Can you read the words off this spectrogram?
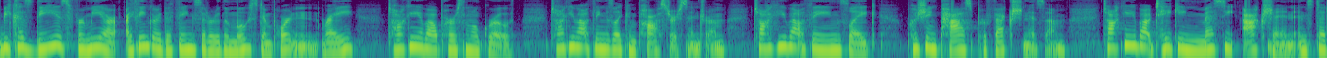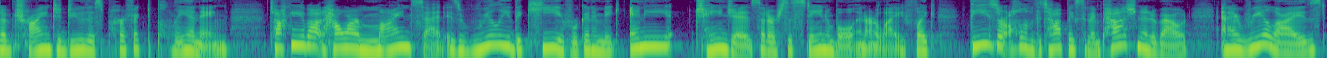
because these for me are I think are the things that are the most important, right? Talking about personal growth, talking about things like imposter syndrome, talking about things like pushing past perfectionism, talking about taking messy action instead of trying to do this perfect planning, talking about how our mindset is really the key if we're going to make any changes that are sustainable in our life. Like these are all of the topics that I'm passionate about. And I realized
